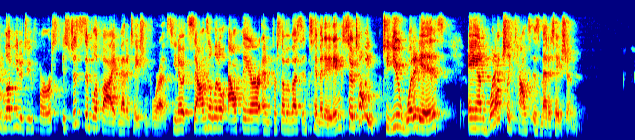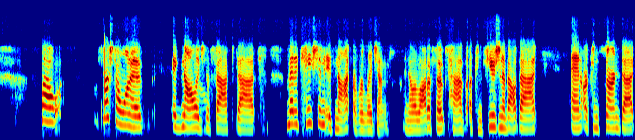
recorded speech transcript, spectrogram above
I'd love you to do first is just simplify meditation for us. You know, it sounds a little out there and for some of us intimidating. So, tell me to you what it is and what actually counts as meditation. Well, first, I want to acknowledge the fact that meditation is not a religion. I know a lot of folks have a confusion about that and are concerned that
